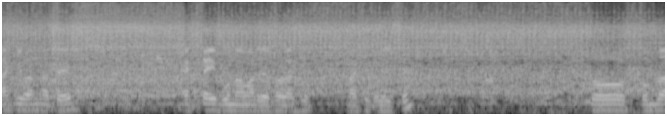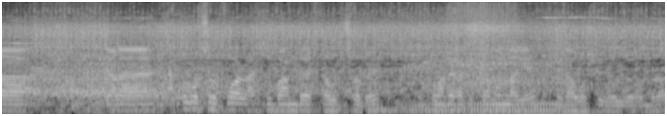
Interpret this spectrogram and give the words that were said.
রাখি বান্ধাতে। একটাই বোন আমার দেখো রাখি রাখি পড়েছে তো তোমরা যারা এত বছর পর রাখি বান্ধব একটা উৎসবে, তোমাদের কাছে কেমন লাগে সেটা অবশ্যই বলবে বন্ধুরা।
